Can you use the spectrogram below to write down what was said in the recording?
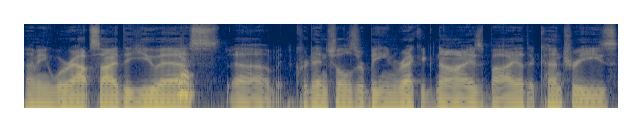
I mean, we're outside the U.S. Yes. Um, credentials are being recognized by other countries.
